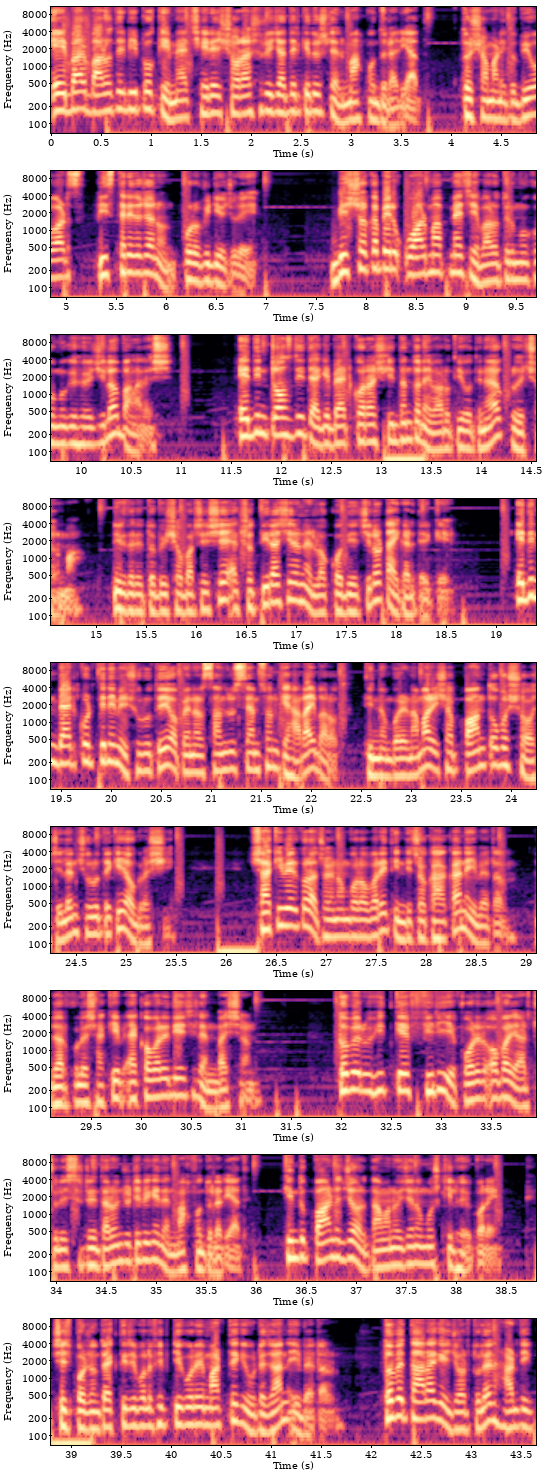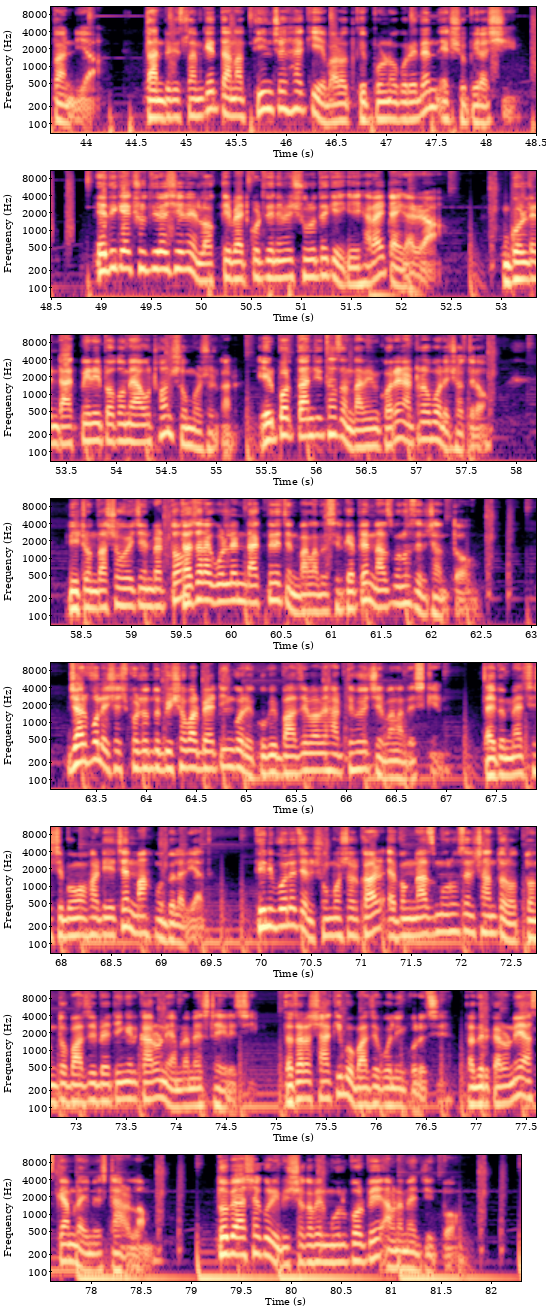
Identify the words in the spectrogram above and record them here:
এইবার ভারতের বিপক্ষে ম্যাচ হেরে সরাসরি যাদেরকে দুষলেন মাহমুদুল রিয়াদ তো সম্মানিত ভিউয়ার্স বিস্তারিত জানুন পুরো ভিডিও জুড়ে। বিশ্বকাপের ওয়ার্ম আপ ম্যাচে ভারতের মুখোমুখি হয়েছিল বাংলাদেশ। এদিন টস দিতে আগে ব্যাট করার সিদ্ধান্ত নেয় ভারতীয় অধিনায়ক রোহিত শর্মা। নির্ধারিত বিশ ওভার শেষে একশো তিরাশি রানের লক্ষ্য দিয়েছিল টাইগারদেরকে। এদিন ব্যাট করতে নেমে শুরুতেই ওপেনার সানজু স্যামসনকে হারায় ভারত। তিন নম্বরে নামার ঋষভ পান্ত অবশ্য ছিলেন শুরু থেকেই অগ্রাসী। সাকিবের করা ছয় নম্বর ওভারে তিনটি চকা হাঁকান এই ব্যাটার। যার ফলে সাকিব এক ওভারে দিয়েছিলেন বাইশ রান। তবে রোহিতকে ফিরিয়ে পরের ওভারে আটচল্লিশ রানের দারুণ জুটি ভেঙে দেন মাহমুদুল রিয়াদ। কিন্তু পান্ট জ্বর দামানোই যেন মুশকিল হয়ে পড়ে। শেষ পর্যন্ত একত্রিশ বলে ফিফটি করে মাঠ থেকে উঠে যান এই ব্যাটার। তবে তার আগেই জ্বর তুলেন হার্দিক পান্ডিয়া। তানবির ইসলামকে টানা তিন ছয় হাঁকিয়ে ভারতকে পূর্ণ করে দেন একশো বিরাশি এদিকে একশো তিরাশি রানের লক্ষ্যে ব্যাট করতে নেমে শুরু থেকেই এই হারায় টাইগাররা। গোল্ডেন ডাক মেরে প্রথমে আউট হন সৌম্য সরকার। এরপর তানজিদ হাসান তামিম করেন আঠারো বলে সতেরো। লিটন দাসও হয়েছেন ব্যর্থ। তাছাড়া গোল্ডেন ডাক মেরেছেন বাংলাদেশের ক্যাপ্টেন নাজমুল হোসেন শান্ত। যার ফলে শেষ পর্যন্ত বিশ্ববার ব্যাটিং করে খুবই বাজেভাবে হারতে হয়েছে বাংলাদেশকে। তাই তো ম্যাচ শেষে বোমা ফাটিয়েছেন মাহমুদুল রিয়াদ তিনি বলেছেন, সৌম্য সরকার এবং নাজমুল হোসেন শান্তর অত্যন্ত বাজে ব্যাটিংয়ের কারণে আমরা ম্যাচটা হেরেছি। তাছাড়া সাকিবও বাজে বোলিং করেছে। তাদের কারণে আজকে আমরা এই ম্যাচটা হারলাম। তবে আশা করি বিশ্বকাপের মূল পর্বে আমরা ম্যাচ জিতব।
